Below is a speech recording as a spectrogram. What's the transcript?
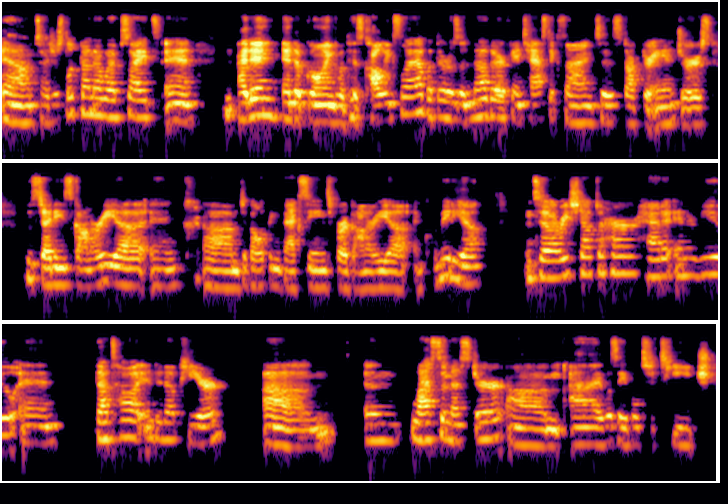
Um, so I just looked on their websites, and I didn't end up going with his colleague's lab, but there was another fantastic scientist, Dr. Ann Jerse, who studies gonorrhea and um, developing vaccines for gonorrhea and chlamydia. And so I reached out to her, had an interview, and that's how I ended up here. Um, and last semester, um, I was able to teach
